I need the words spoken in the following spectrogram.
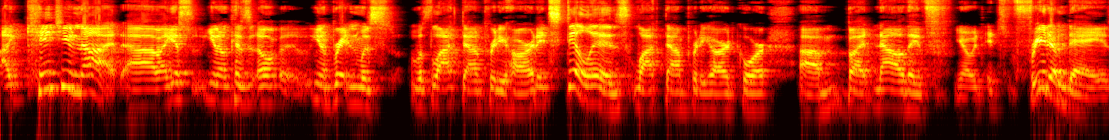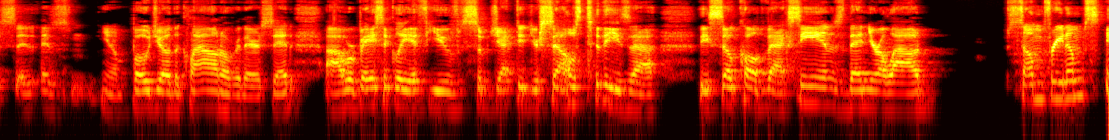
I kid you not. Uh, I guess you know because oh, you know Britain was was locked down pretty hard. It still is locked down pretty hardcore. Um, but now they've you know it's Freedom Day, as, as you know Bojo the clown over there said. Uh, where basically if you've subjected yourselves to these uh, these so called vaccines, then you're allowed some freedoms.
